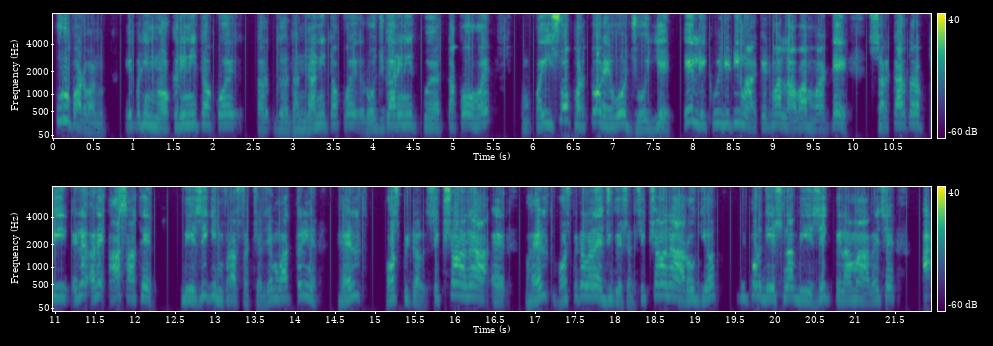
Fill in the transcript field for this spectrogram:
પૂરું પાડવાનું. એ પછી નોકરીની તક હોય ધંધાની તક હોય, રોજગારીની તકો હોય પૈસો ફરતો રહેવો જોઈએ. એ લિક્વિડિટી માર્કેટમાં લાવવા માટે સરકાર તરફથી, એટલે અને આ સાથે બેઝિક ઇન્ફ્રાસ્ટ્રક્ચર, જેમ વાત કરીને હેલ્થ હોસ્પિટલ, શિક્ષણ અને હેલ્થ હોસ્પિટલ અને એજ્યુકેશન, શિક્ષણ અને આરોગ્ય, એ પણ દેશના બેઝિક પેલામાં આવે છે.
